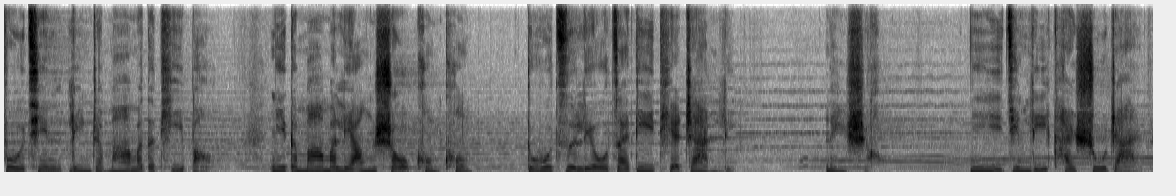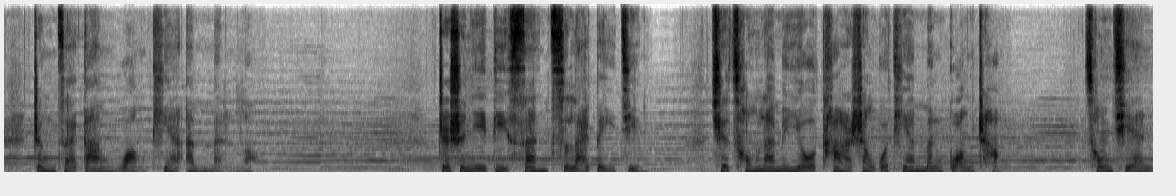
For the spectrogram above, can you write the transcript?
父亲拎着妈妈的提包，你的妈妈两手空空，独自留在地铁站里。那时候，你已经离开书展，正在赶往天安门了。这是你第三次来北京，却从来没有踏上过天安门广场。从前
